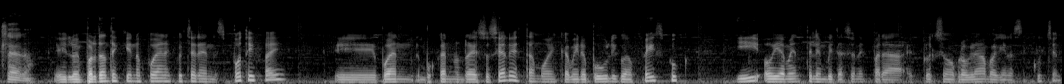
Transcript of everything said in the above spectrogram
Claro, Eh, lo importante es que nos puedan escuchar en Spotify, eh, puedan buscarnos en redes sociales, estamos en Camino Público en Facebook y obviamente la invitación es para el próximo programa para que nos escuchen.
